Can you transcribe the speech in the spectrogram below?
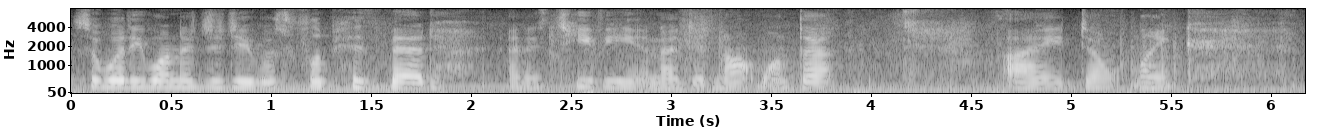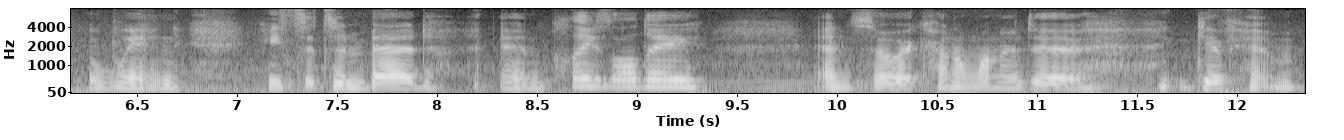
so what he wanted to do was flip his bed and his TV, and I did not want that. I don't like when he sits in bed and plays all day, and so I kind of wanted to give him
